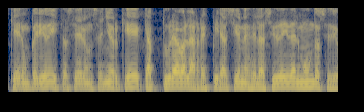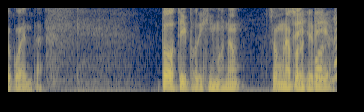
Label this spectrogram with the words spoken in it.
que era un periodista, o sea, era un señor que capturaba las respiraciones de la ciudad y del mundo, se dio cuenta. Todos tipos, dijimos, ¿no? Son una Sí. porquería. No,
